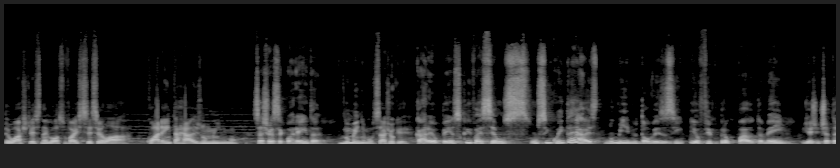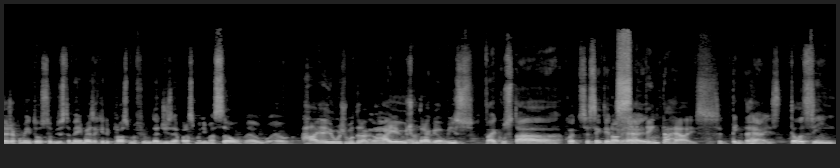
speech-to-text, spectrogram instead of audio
Eu acho que esse negócio vai ser, sei lá, 40 reais no mínimo. Você acha que vai ser 40? No mínimo, você acha o quê? Cara, eu penso que vai ser uns, uns 50 reais, no mínimo, talvez, assim. E eu fico preocupado também, e a gente até já comentou sobre isso também, mas aquele próximo filme da Disney, a próxima animação, né? O, é o... Raya e o Último Dragão. Raya e o Último é. Dragão, isso. Vai custar, quanto? 69 reais? 70 reais. 70 reais. Então, assim,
